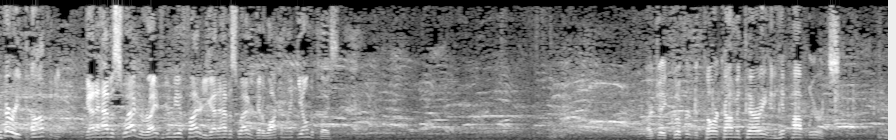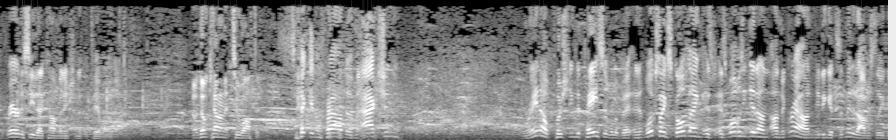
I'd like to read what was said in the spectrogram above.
very confident. You got to have a swagger, right? If you're going to be a fighter, you got to have a swagger. You got to walk in like you own the place. R.J. Clifford with color commentary and hip hop lyrics. Rare to see that combination at the table. No, don't count on it too often. Second round of action. Moreno pushing the pace a little bit, and it looks like Scolesdang, as, as well as he did on, on the ground, he didn't get submitted, obviously.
